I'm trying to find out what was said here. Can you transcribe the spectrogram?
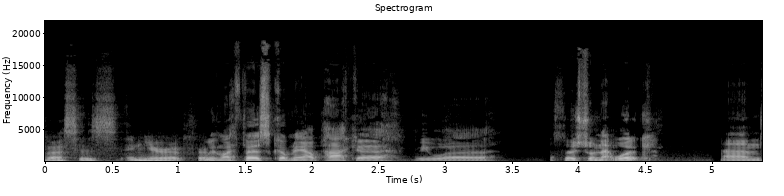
versus in Europe? With my first company, Alpacr, we were a social network. And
